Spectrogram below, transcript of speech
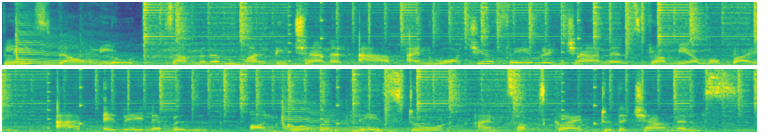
Please download Samaram multi-channel app and watch your favorite channels from your mobile. App available on Google Play Store and subscribe to the channels.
